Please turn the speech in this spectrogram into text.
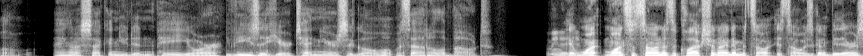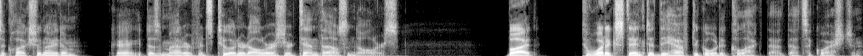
"Well, hang on a second, you didn't pay your visa here 10 years ago. What was that all about?" I mean, It, on- once it's on as a collection item, it's it's always going to be there as a collection item. Okay, it doesn't matter if it's two hundred dollars or ten thousand dollars. But to what extent did they have to go to collect that? That's a question.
